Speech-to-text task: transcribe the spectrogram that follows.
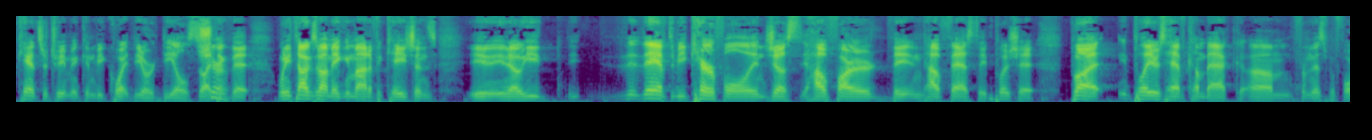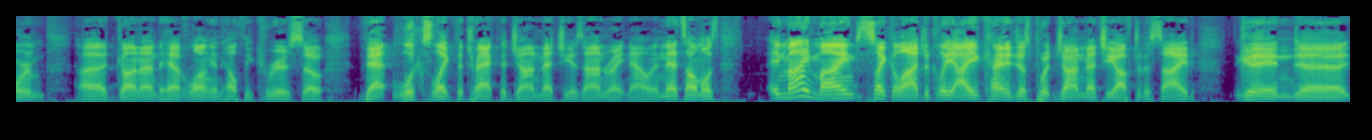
cancer treatment can be quite the ordeal. So sure. I think that when he talks about making modifications, you, you know, he they have to be careful in just how far they and how fast they push it. But players have come back um, from this before and uh, gone on to have long and healthy careers. So that looks like the track that John Metchie is on right now, and that's almost in my mind psychologically. I kind of just put John Metchie off to the side, and because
